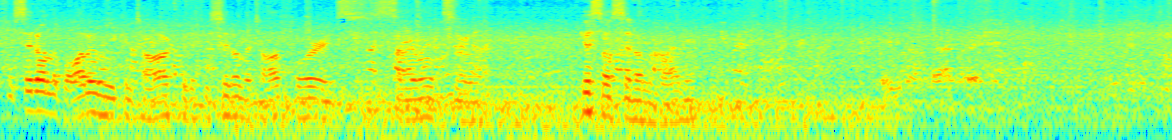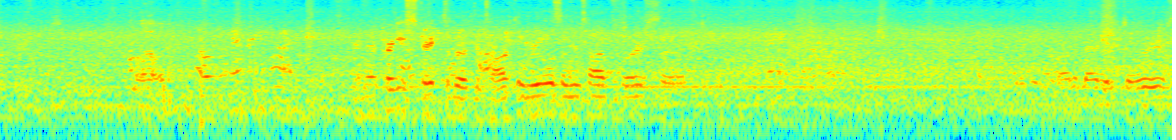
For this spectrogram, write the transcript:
If you sit on the bottom, you can talk, but if you sit on the top floor, it's silent. So I guess I'll sit on the bottom. Maybe not that way. And they're pretty strict about the talking rules on the top floor, so automatic doors.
